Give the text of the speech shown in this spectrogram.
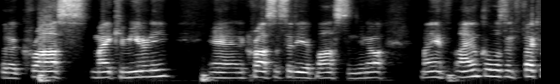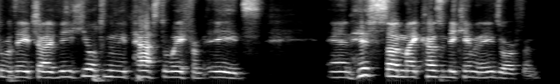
but across my community and across the city of Boston. You know, my, my uncle was infected with HIV. He ultimately passed away from AIDS. And his son, my cousin, became an AIDS orphan.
